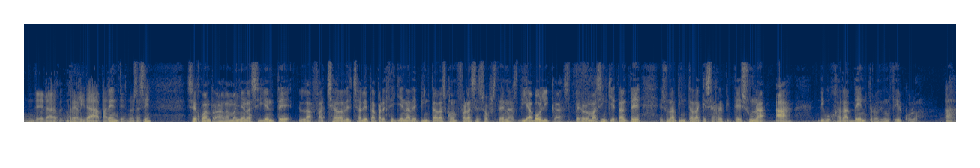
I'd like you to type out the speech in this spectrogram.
de la realidad aparente, ¿no es así? Sí, Juanra, a la mañana siguiente la fachada del chalet aparece llena de pintadas con frases obscenas, diabólicas, pero lo más inquietante es una pintada que se repite, es una A dibujada dentro de un círculo. A.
